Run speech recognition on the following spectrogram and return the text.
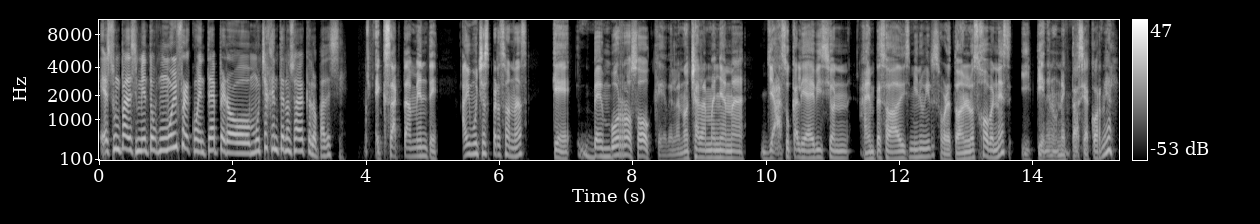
Es un padecimiento muy frecuente, pero mucha gente no sabe que lo padece. Exactamente. Hay muchas personas que ven borroso o que de la noche a la mañana ya su calidad de visión ha empezado a disminuir, sobre todo en los jóvenes, y tienen una ectasia corneal.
